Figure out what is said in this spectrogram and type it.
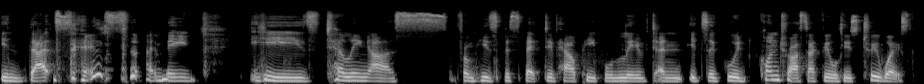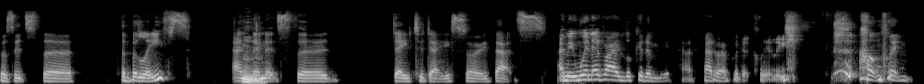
in that sense. I mean, he's telling us from his perspective how people lived and it's a good contrast i feel with his two works because it's the the beliefs and then hmm. it's the day to day so that's i mean whenever i look at a myth how, how do i put it clearly um, when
